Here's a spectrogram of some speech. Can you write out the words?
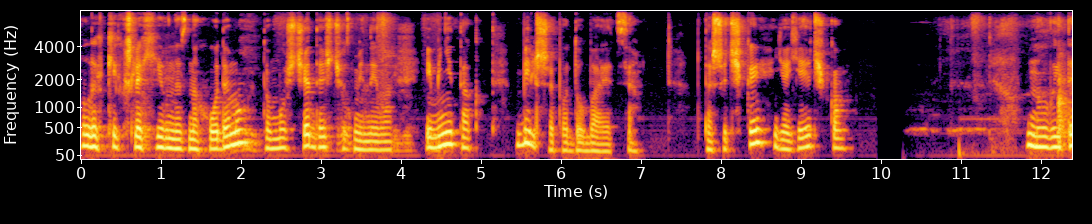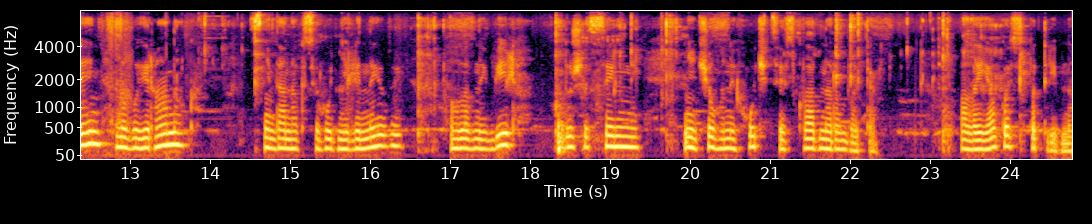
Легких шляхів не знаходимо, тому ще дещо змінила. І мені так більше подобається. Пташечки, яєчко. Новий день, новий ранок. Сніданок сьогодні лінивий, головний біль дуже сильний. Нічого не хочеться і складно робити. Але якось потрібно.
